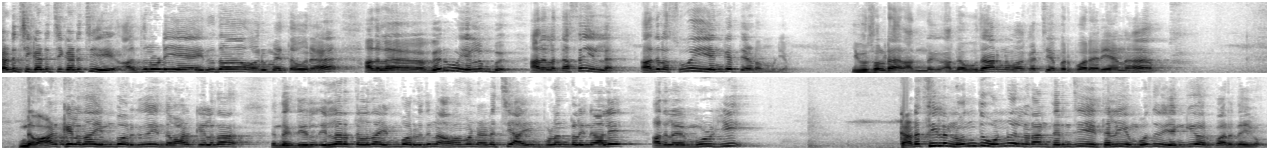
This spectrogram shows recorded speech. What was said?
கடிச்சு கடிச்சு கடிச்சு அதனுடைய இதுதான் வருமே தவிர அதில் வெறும் எலும்பு அதில் தசை இல்லை. அதில் சுவை எங்கே தேட முடியும்? இவர் சொல்கிறார் அந்த அந்த உதாரணமாக கட்சி அப்பர் போகிறார் ஏன்னா இந்த வாழ்க்கையில் தான் இன்பம் இருக்குது இந்த வாழ்க்கையில் தான் இந்த இல்லறத்தில் இல்லறத்துல தான் இன்பம் இருக்குதுன்னு அவன் நினச்சி ஐம்புலங்களினாலே அதில் மூழ்கி கடைசியில் நொந்து ஒன்றும் இல்லைடான்னு தெரிஞ்சு தெளியும் போது எங்கேயோ இருப்பார் தெய்வம்.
